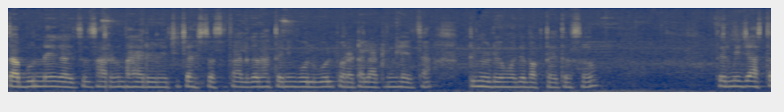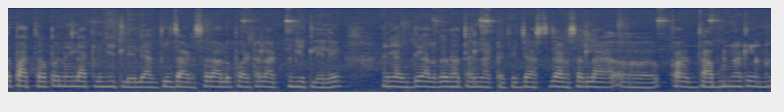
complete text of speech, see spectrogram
दाबून नाही घ्यायचं सारण बाहेर येण्याची चान्सेस असतात अलगद हाताने गोल गोल पराठा लाटून घ्यायचा. तुम्ही व्हिडिओमध्ये बघताय तसं. तर मी जास्त पातळ पण नाही लाटून घेतलेले. अगदी जाडसर आलू पराठा लाटून घेतलेले. आणि अगदी अलगद हाताने लाटायचे. जास्त जाडसर ला पा दाबून लाटलं ना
